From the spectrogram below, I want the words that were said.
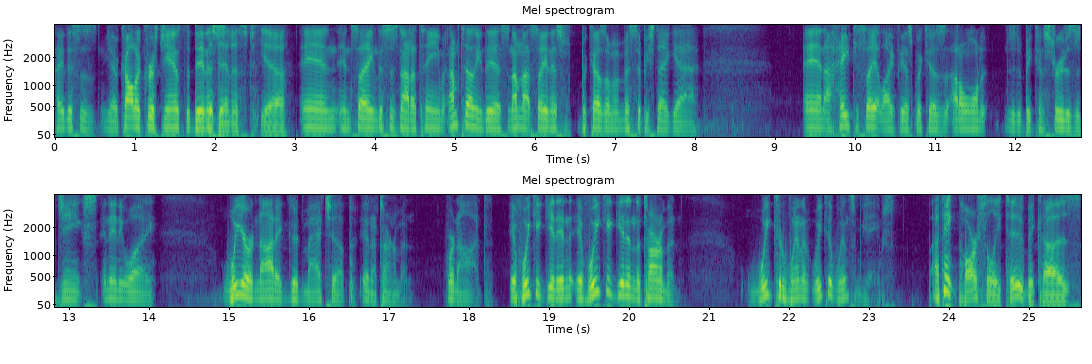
hey this is you know calling Chris Jans the dentist The dentist, yeah. and and saying this is not a team. I'm telling you this, and I'm not saying this because I'm a Mississippi State guy. And I hate to say it like this because I don't want it to be construed as a jinx in any way. We are not a good matchup in a tournament. We're not. If we could get in, if we could get in the tournament, we could win. We could win some games. I think partially too because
